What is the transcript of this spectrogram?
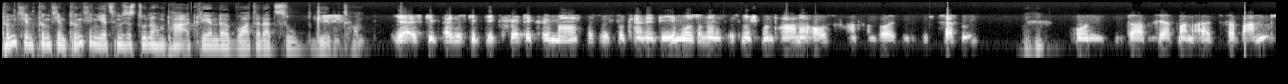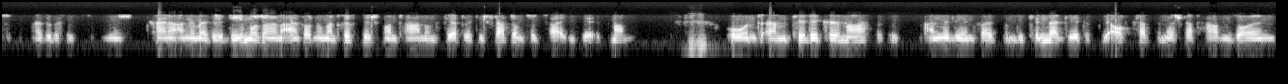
Pünktchen, Pünktchen, Pünktchen. Jetzt müsstest du noch ein paar erklärende Worte dazu geben, Tom. Ja, es gibt, also es gibt die Critical Mass, das ist so keine Demo, sondern es ist eine spontane Ausfahrt von Leuten, die sich treffen. Mhm. Und da fährt man als Verband, also das ist nicht keine angemeldete Demo, sondern einfach nur, man trifft sich spontan und fährt durch die Stadt, um zu zeigen, hier ist man. Mhm. Und ähm, Critical Mass, das ist angelehnt, weil es um die Kinder geht, dass die auch Platz in der Stadt haben sollen,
